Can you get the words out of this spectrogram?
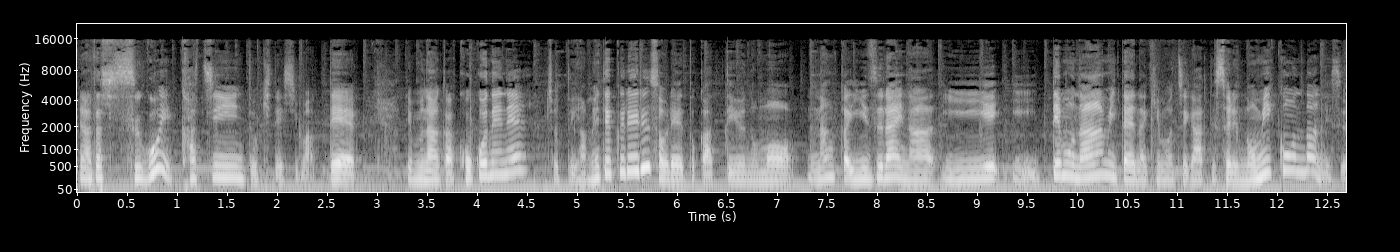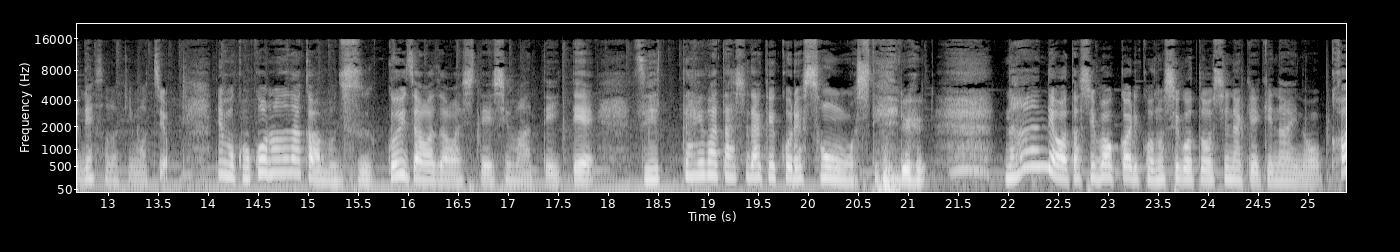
で私すごいカチンときてしまってでもなんかここでねちょっとやめてくれる？それとかっていうのもなんか言いづらいな言い言ってもなみたいな気持ちがあってそれ飲み込んだんですよねその気持ちを。でも心の中はもうすっごいざわざわしてしまっていて絶対私だけこれ損をしている。なんで私ばっかりこの仕事をしなきゃいけないの？家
